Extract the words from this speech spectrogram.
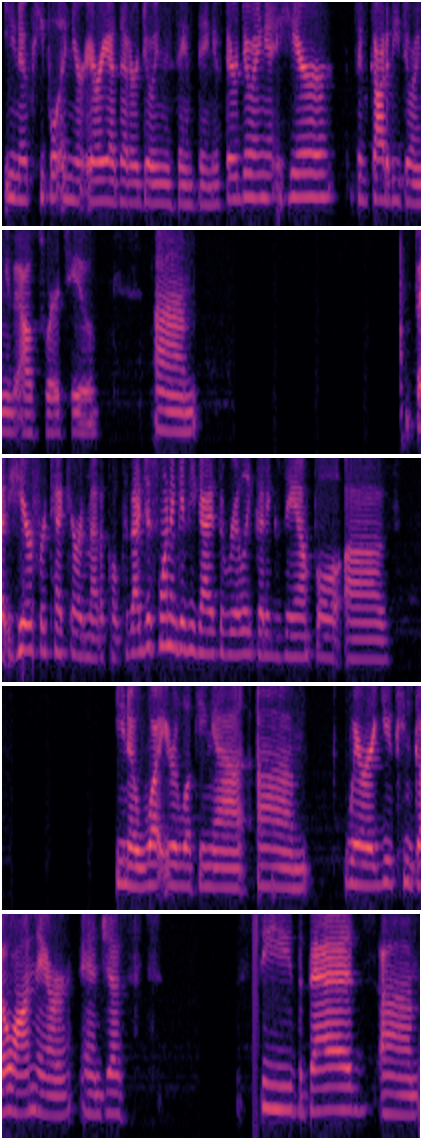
you know, people in your area that are doing the same thing. If they're doing it here, they've got to be doing it elsewhere too. Um, but here for Techyard Medical, because I just want to give you guys a really good example of, you know, what you're looking at, um, where you can go on there and just see the beds, um,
